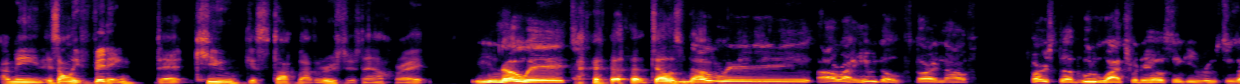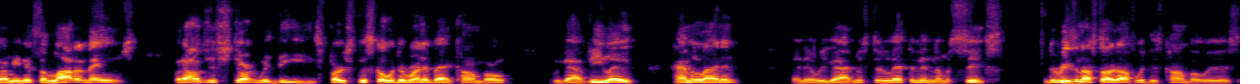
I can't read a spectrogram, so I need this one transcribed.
I mean it's only fitting that Q gets to talk about the Roosters now, right? You know it. Tell us you about know it. All right, here we go. Starting off, first up, who to watch for the Helsinki Roosters? I mean, it's a lot of names, but I'll just start with these first. Let's go with the running back combo. We got Ville Hämäläinen, and then we got Mr. Lehtinen, number six. The reason I started off with this combo is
